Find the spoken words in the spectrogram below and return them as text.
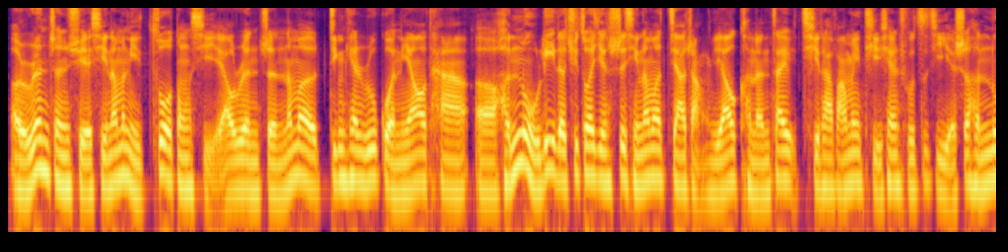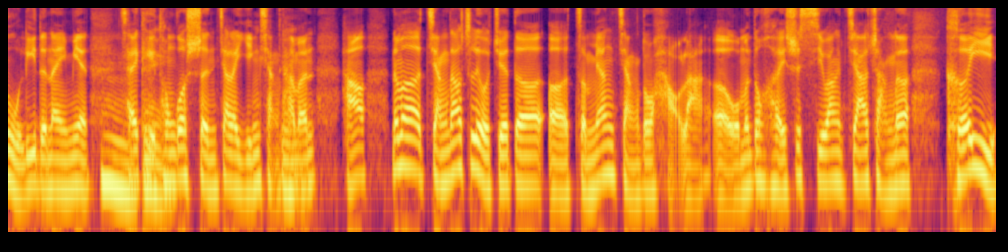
呃认真学习，那么你做东西也要认真。那么今天如果你要他呃很努力的去做一件事情，那么家长也要可能在其他方面体现出自己也是很努力的那一面，才可以通过身教来影响他们。好，那么讲到这里，我觉得呃怎么样讲都好啦，呃我们都还是希望家长呢可以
